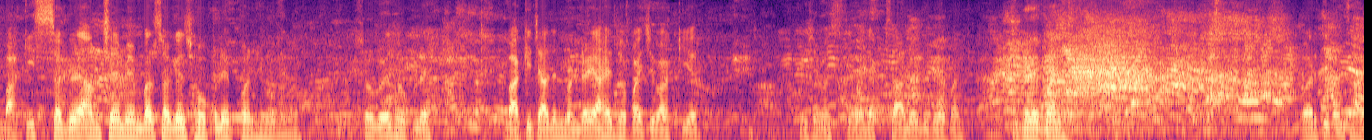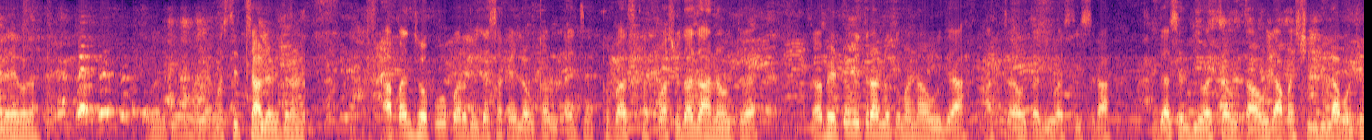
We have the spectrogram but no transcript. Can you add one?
बाकी सगळे आमचे मेंबर सगळे झोपले पण. हे बघा ना. सगळे झोपले. बाकीचे अजून मंडळी आहेत झोपायची बाकी आहेत. मस्त मजाक चालू आहे तिकडे पण. तिकडे पण. वरती पण चालू आहे बघा. वरती पण मजा मस्तीच चालू आहे मित्रांनो. आपण झोपू परत उद्या सकाळी लवकर उठायचं. खूप आज थकवा सुद्धा जाणवतोय. तर भेटू मित्रांनो तुम्हाला उद्या. आजचा होता दिवस तिसरा. उद्या असेल दिवस चौथा. उद्या आपण शिर्डीला पोहोचू.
